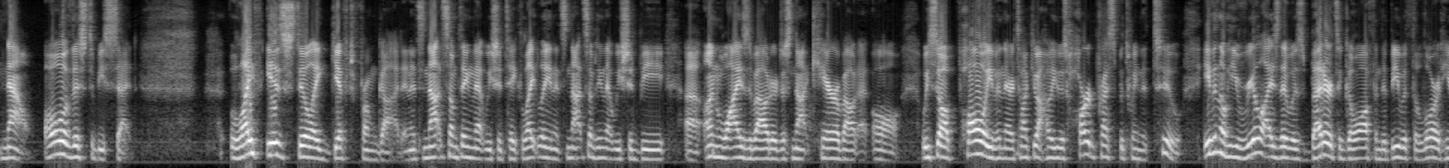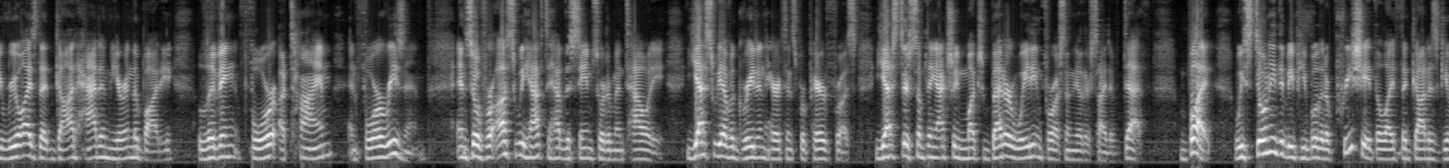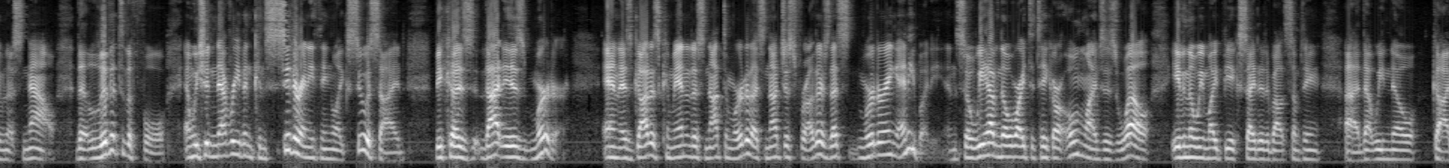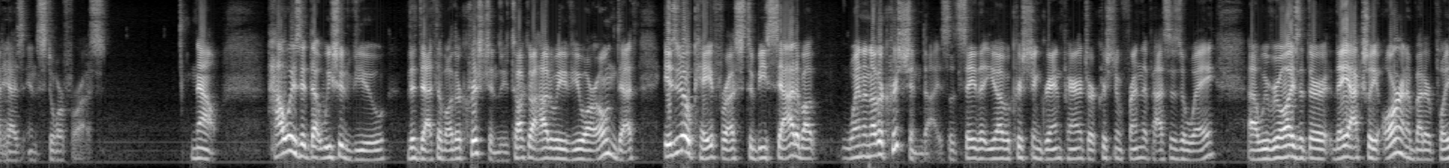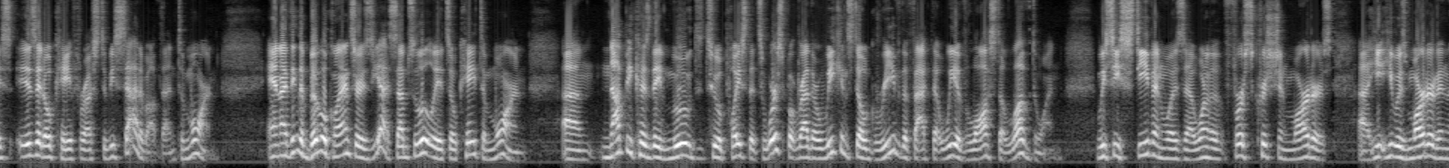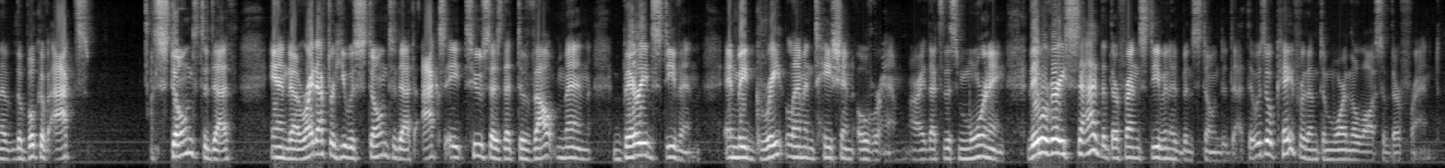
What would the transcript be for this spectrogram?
Now, all of this to be said, life is still a gift from God, and it's not something that we should take lightly, and it's not something that we should be uh, unwise about or just not care about at all. We saw Paul even there talking about how he was hard pressed between the two. Even though he realized that it was better to go off and to be with the Lord, he realized that God had him here in the body, living for a time and for a reason. And so for us, we have to have the same sort of mentality. Yes, we have a great inheritance prepared for us. Yes, there's something actually much better waiting for us on the other side of death. But we still need to be people that appreciate the life that God has given us now, that live it to the full, and we should never even consider anything like suicide because that is murder. And as God has commanded us not to murder, that's not just for others, that's murdering anybody. And so we have no right to take our own lives as well, even though we might be excited about something uh, that we know God has in store for us. Now, how is it that we should view the death of other Christians? We talked about how do we view our own death. Is it okay for us to be sad about when another Christian dies. Let's say that you have a Christian grandparent or a Christian friend that passes away. Uh, we realize that they're they actually are in a better place. Is it okay for us to be sad about that and to mourn? And I think the biblical answer is yes, absolutely. It's okay to mourn. Um, not because they've moved to a place that's worse, but rather we can still grieve the fact that we have lost a loved one. We see Stephen was uh, one of the first Christian martyrs. Uh, he, he was martyred in the, the book of Acts, stoned to death. And uh, right after he was stoned to death, Acts 8 2 says that devout men buried Stephen and made great lamentation over him. All right, that's this mourning. They were very sad that their friend Stephen had been stoned to death. It was okay for them to mourn the loss of their friend.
